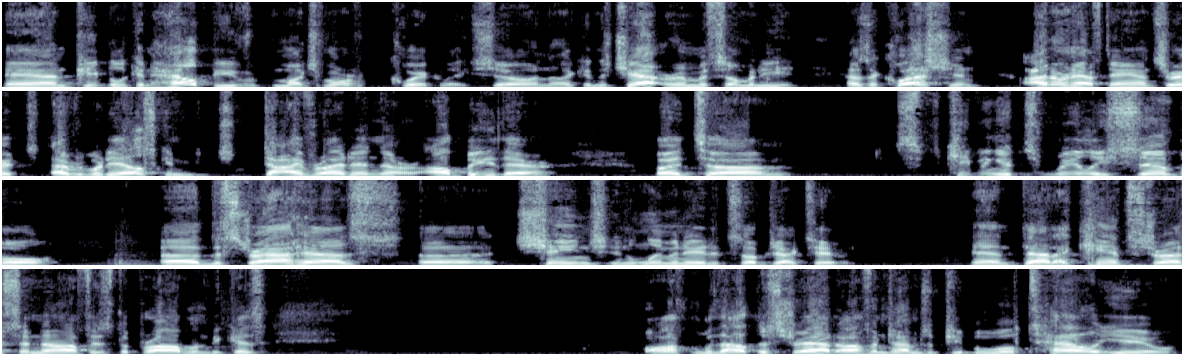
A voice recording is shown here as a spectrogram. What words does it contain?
and people can help you much more quickly. So, and like in the chat room, if somebody has a question, I don't have to answer it. Everybody else can dive right in there. I'll be there. But um, keeping it really simple, uh, the strat has uh, changed and eliminated subjectivity. And that I can't stress enough is the problem because off, without the strat, oftentimes people will tell you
